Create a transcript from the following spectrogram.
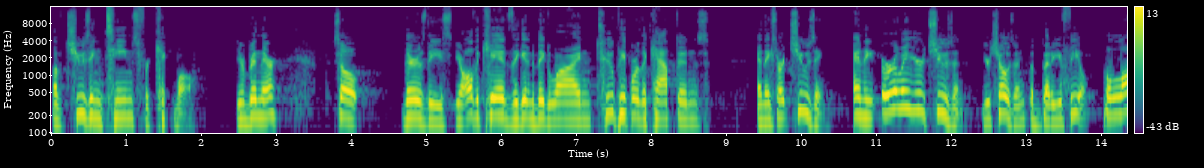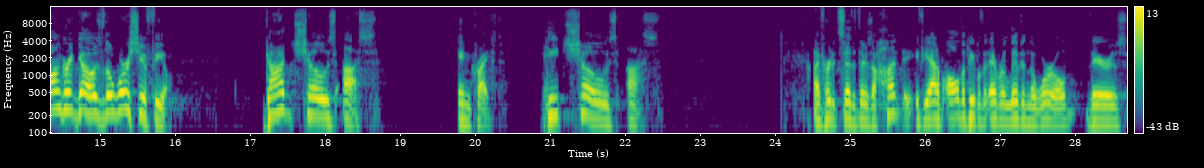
of choosing teams for kickball. You ever been there? So there's these, you know, all the kids, they get in a big line. Two people are the captains, and they start choosing. And the earlier you're choosing, you're chosen, the better you feel. The longer it goes, the worse you feel. God chose us in Christ. He chose us. I've heard it said that there's a hunt, if you add up all the people that ever lived in the world, there's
